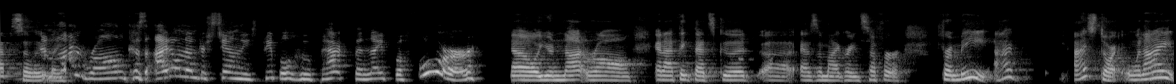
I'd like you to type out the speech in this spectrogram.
Absolutely. Am I wrong? Because I don't understand these people who pack the night before. No, you're not wrong. And I think that's good uh, as a migraine sufferer. For me, I I start when I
